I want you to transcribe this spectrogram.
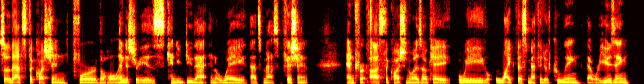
So that's the question for the whole industry is can you do that in a way that's mass efficient? And for us, the question was, okay, we like this method of cooling that we're using.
